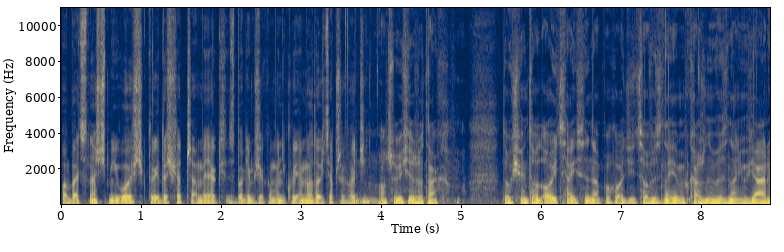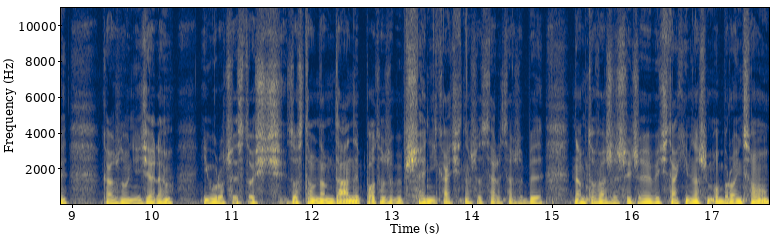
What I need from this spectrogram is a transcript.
obecność, miłość, której doświadczamy, jak z Bogiem się komunikujemy, od Ojca przychodzi. Oczywiście, że tak. Duch Święty od Ojca i Syna pochodzi, co wyznajemy w każdym wyznaniu wiary, każdą niedzielę i uroczystość. Został nam dany po to, żeby przenikać nasze serca, żeby nam towarzyszyć, żeby być takim naszym obrońcą,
